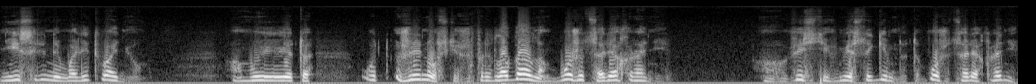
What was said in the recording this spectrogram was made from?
неискренняя молитва о нем. А мы это... Вот Жириновский же предлагал нам «Боже, царя храни». А, вести вместо гимна-то «Боже, царя храни»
